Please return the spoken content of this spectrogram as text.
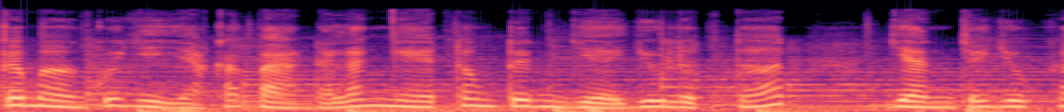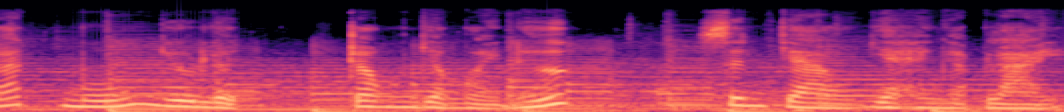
Cảm ơn quý vị và các bạn đã lắng nghe thông tin về du lịch Tết dành cho du khách muốn du lịch trong và ngoài nước. Xin chào và hẹn gặp lại.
